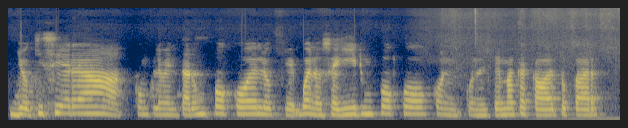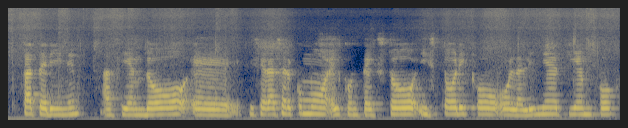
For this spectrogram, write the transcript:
Yo quisiera complementar un poco de lo que, bueno, seguir un poco con, con el tema que acaba de tocar Caterine, haciendo, eh, quisiera hacer como el contexto histórico o la línea de tiempo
